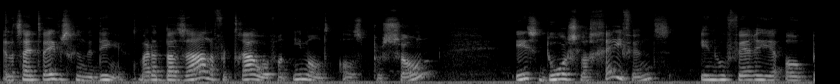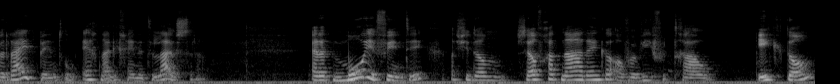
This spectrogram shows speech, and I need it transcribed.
En dat zijn twee verschillende dingen. Maar dat basale vertrouwen van iemand als persoon is doorslaggevend in hoeverre je ook bereid bent om echt naar diegene te luisteren. En het mooie vind ik, als je dan zelf gaat nadenken over wie vertrouw ik dan.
